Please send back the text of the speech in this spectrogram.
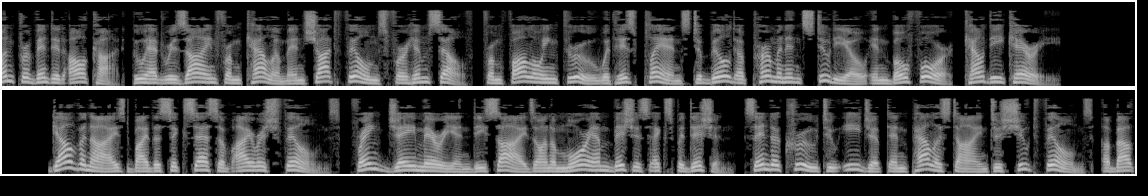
I prevented Olcott, who had resigned from Kalem and shot films for himself, from following through with his plans to build a permanent studio in Beaufort, County Kerry. Galvanized by the success of Irish films, Frank J. Marion decides on a more ambitious expedition, send a crew to Egypt and Palestine to shoot films, about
